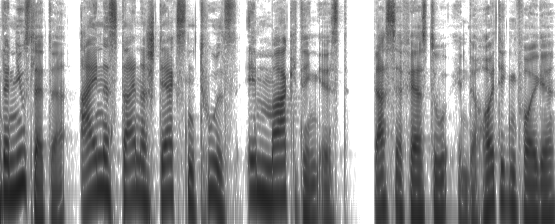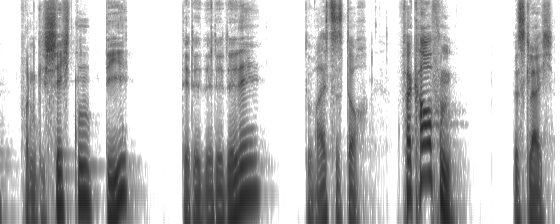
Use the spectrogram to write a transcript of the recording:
der Newsletter eines deiner stärksten Tools im Marketing ist, das erfährst du in der heutigen Folge von Geschichten, die, du weißt es doch, verkaufen. Bis gleich.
